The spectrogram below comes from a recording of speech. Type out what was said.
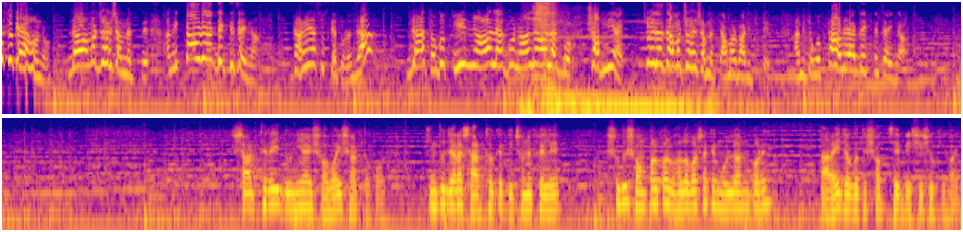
আসো কে এখনও? যাও আমার চোখের সামনেতে আমি কাউরে আর দেখতে চাই না। দাঁড়ায় আসুস কে তোরা? যা যা তোকে কি নেওয়া লাগবো না নেওয়া লাগবো সব নিয়ে আয়। চলে যা আমার চোখের সামনেতে আমার বাড়িতে। আমি তোকে কাউরে আর দেখতে চাই না। স্বার্থের এই দুনিয়ায় সবাই স্বার্থপর। কিন্তু যারা স্বার্থকে পিছনে ফেলে শুধু সম্পর্ক আর ভালোবাসাকে মূল্যায়ন করে তারাই জগতে সবচেয়ে বেশি সুখী হয়।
